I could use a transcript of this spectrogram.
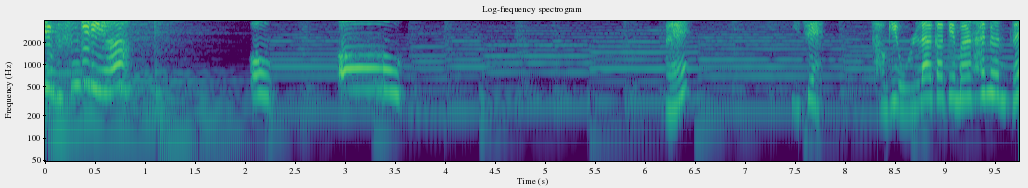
이게 무슨 일이야? 어, 어. 왜? 이제 저기 올라가기만 하면 돼?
